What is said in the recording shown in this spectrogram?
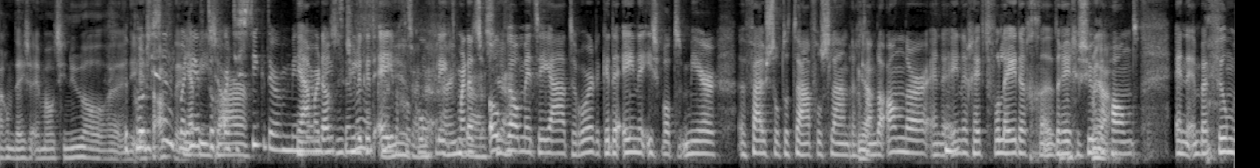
waarom deze emotie nu al eh, in de de, eerste producent, maar aflevering... die Ja, heeft toch artistiek er minder Ja, maar dat is natuurlijk het eeuwige conflict. Maar dat is ook ja. wel met theater hoor. De, de ene is wat meer vuist op de tafel slaanderig Ja. dan de ander. En de ene geeft volledig de regisseur de hand. En, en bij film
